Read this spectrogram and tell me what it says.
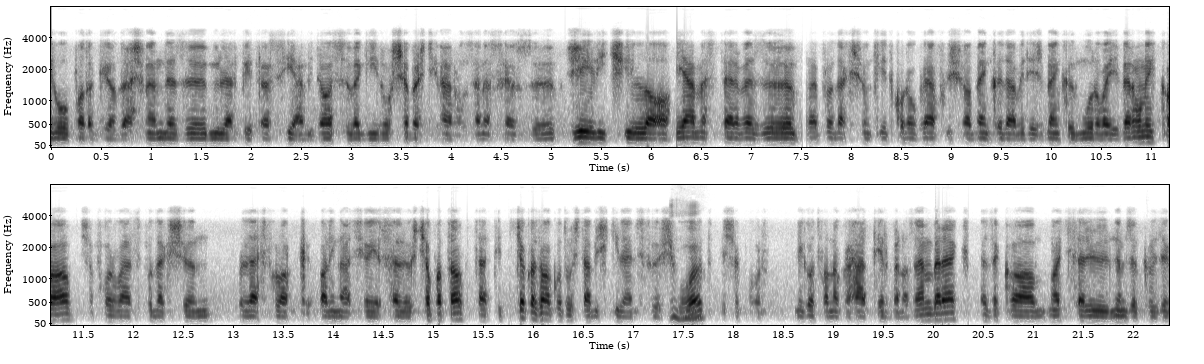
író, Pataki András rendező, Müller Péter Sziámi dalszövegíró, Sebestyen Áron zeneszerző, Zséli Csilla, jelmeztervező, Reproduction két koreográfus, a Benkő Dávid és Benkő Murvai Veronika, és a Forvács Production lett falak animációért felelős csapata. Tehát itt csak az alkotóstáb is kilenc fős uh-huh. volt, és akkor még ott vannak a háttérben az emberek. Ezek a nagyszerű nemzetközi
